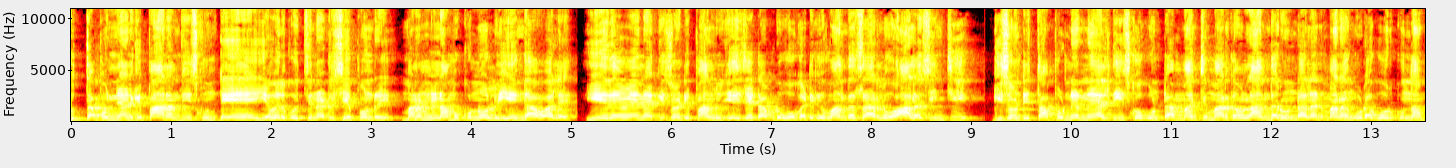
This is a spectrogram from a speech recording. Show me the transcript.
ఉత్త పుణ్యానికి పానం తీసుకుంటే ఎవరికి వచ్చినట్టు చెప్పుండ్రి? మనం నమ్ముకున్న వాళ్ళు ఏం కావాలి? ఏదేమైనా గిసొంటి పనులు చేసేటప్పుడు ఒకటికి వంద సార్లు ఆలోచించి గిసొంటి తప్పుడు నిర్ణయాలు తీసుకోకుండా మంచి మార్గంలో అందరూ ఉండాలని మనం కూడా కోరుకుందాం.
